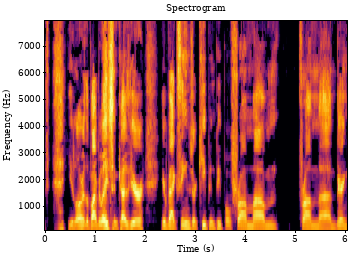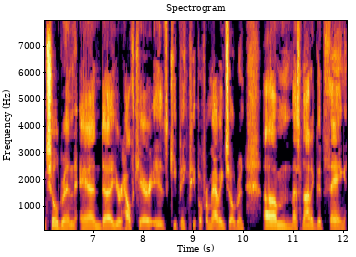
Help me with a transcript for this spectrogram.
you lower the population because your your vaccines are keeping people from um, from uh, bearing children and uh, your health care is keeping people from having children, um, that's not a good thing.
